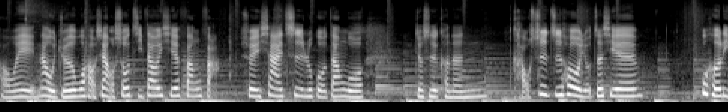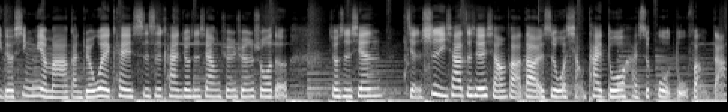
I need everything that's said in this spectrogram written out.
好诶，那我觉得我好像有收集到一些方法。所以下一次，如果当我就是可能考试之后有这些不合理的信念嘛，感觉我也可以试试看，就是像轩轩说的，就是先检视一下这些想法到底是我想太多还是过度放大。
